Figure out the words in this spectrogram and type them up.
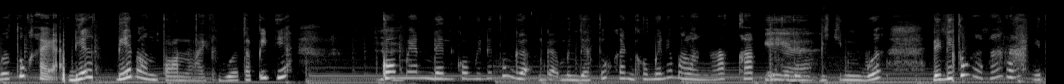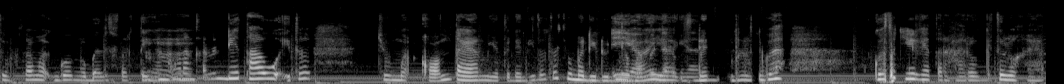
gue tuh kayak dia dia nonton live gue tapi dia komen dan komennya tuh nggak nggak menjatuhkan komennya malah ngakak gitu Iya. dan bikin gue dan itu nggak marah gitu sama gue ngebales flirtingan Mm-mm. orang karena dia tahu itu cuma konten gitu dan itu tuh cuma di dunia Iya, maya benar-benar. gitu dan menurut gue gue tuh jadi kayak terharu gitu loh kayak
